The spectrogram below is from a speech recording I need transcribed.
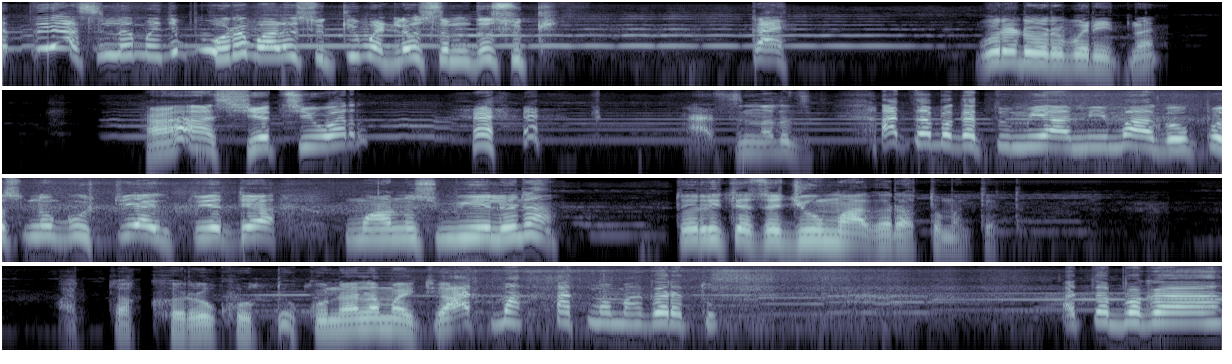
ते असलं म्हणजे पोरं बाळ सुखी म्हटल्यावर समज सुखी. काय? गुरडोर बरीत ना? हा शेत शिवार? असणारच. आता बघा तुम्ही आम्ही मागपासून गोष्टी ऐकतोय त्या माणूस मिळेल ना तरी त्याचा जीव मागं राहतो म्हणतात. आता खरं खोटं कुणाला माहिती? आत्मा आत्मा मागं राहतो. आता बघा.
